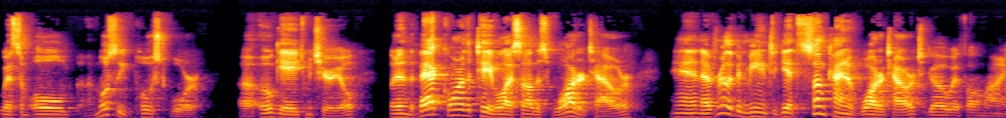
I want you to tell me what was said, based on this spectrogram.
with some old, uh, mostly post-war uh, O gauge material. But in the back corner of the table, I saw this water tower, and I've really been meaning to get some kind of water tower to go with all my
